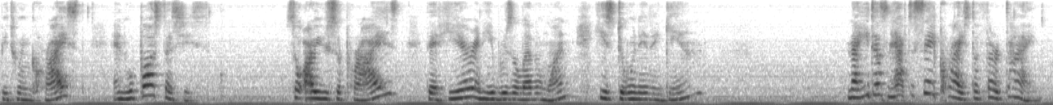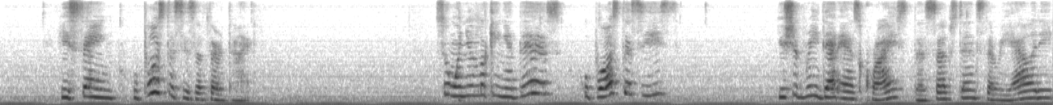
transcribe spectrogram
between Christ and hypostasis. So are you surprised that here in Hebrews 11:1 he's doing it again? Now he doesn't have to say Christ a third time. He's saying hypostasis a third time. So when you're looking at this, hypostasis, you should read that as Christ, the substance, the reality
